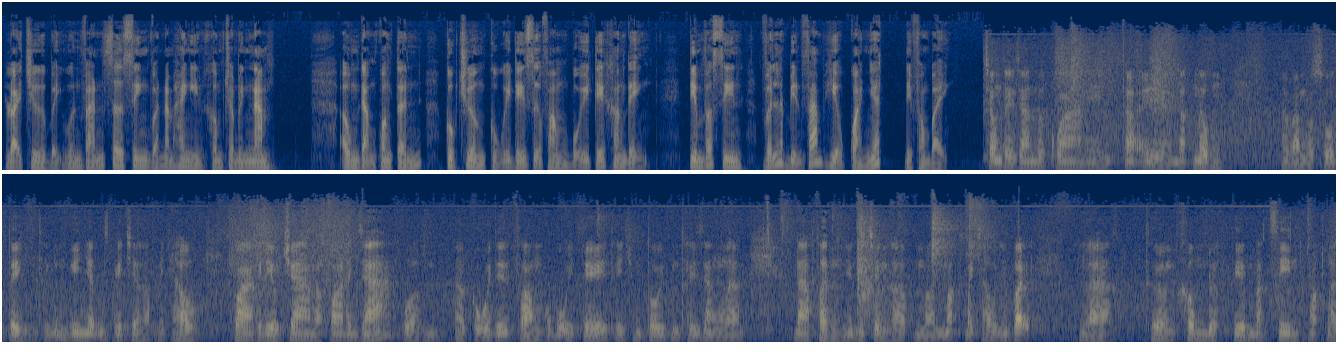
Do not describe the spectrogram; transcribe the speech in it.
loại trừ bệnh uốn ván sơ sinh vào năm 2005. Ông Đặng Quang Tấn, Cục trưởng Cục Y tế Dự phòng Bộ Y tế khẳng định tiêm vaccine vẫn là biện pháp hiệu quả nhất để phòng bệnh. Trong thời gian vừa qua thì tại Đắk Nông và một số tỉnh thì cũng ghi nhận cái trường hợp bạch hầu qua cái điều tra và qua đánh giá của à, cục y tế dự phòng của bộ y tế thì chúng tôi cũng thấy rằng là đa phần những cái trường hợp mà mắc bạch hầu như vậy là thường không được tiêm vaccine hoặc là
